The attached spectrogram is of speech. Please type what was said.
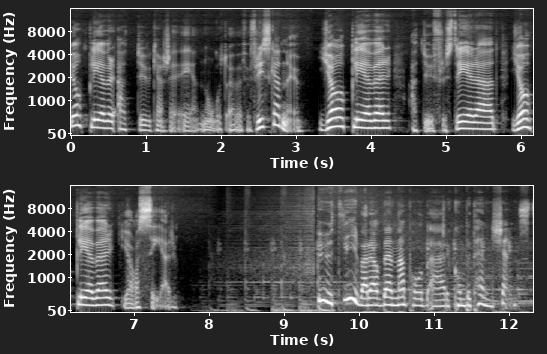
Jag upplever att du kanske är något överförfriskad nu. Jag upplever att du är frustrerad. Jag upplever, jag ser. Utgivare av denna podd är Kompetenstjänst.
